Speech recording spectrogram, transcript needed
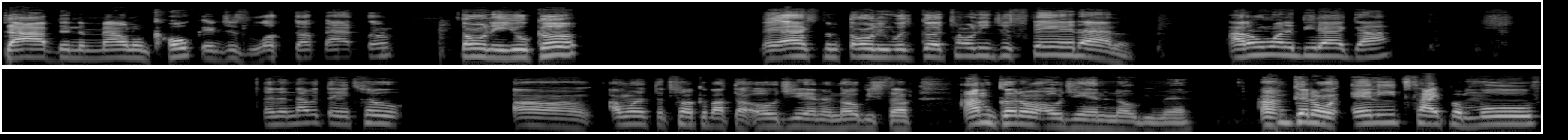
dived in the mountain coke and just looked up at them. Tony, you good? They asked him Tony was good. Tony just stared at him. I don't want to be that guy. And another thing too, um, I wanted to talk about the OG Anunoby stuff. I'm good on OG Anunoby, man. I'm good on any type of move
